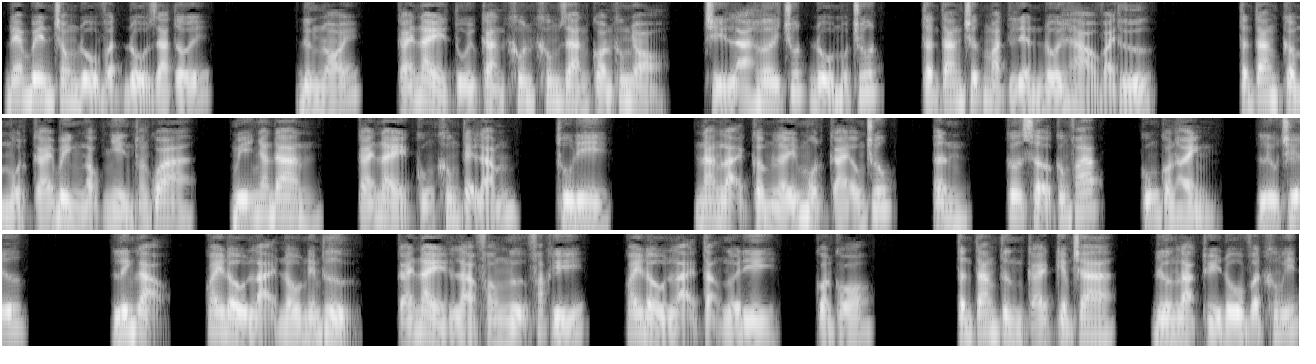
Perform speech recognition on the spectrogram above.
đem bên trong đổ vật đổ ra tới. Đừng nói, cái này túi càn khôn không gian còn không nhỏ, chỉ là hơi chút đổ một chút, tần tăng trước mặt liền đôi hảo vài thứ. Tần tăng cầm một cái bình ngọc nhìn thoáng qua, mỹ nhan đan, cái này cũng không tệ lắm, thu đi. Nàng lại cầm lấy một cái ống trúc, ân, cơ sở công pháp, cũng còn hành, lưu trữ. Linh gạo, quay đầu lại nấu nếm thử, cái này là phòng ngự pháp khí, quay đầu lại tặng người đi, còn có. Tần tăng từng cái kiểm tra, đường lạc thủy đồ vật không ít,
